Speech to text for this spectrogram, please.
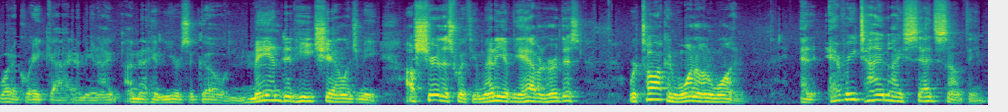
what a great guy. I mean, I, I met him years ago, and man, did he challenge me. I'll share this with you. Many of you haven't heard this. We're talking one on one. And every time I said something,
